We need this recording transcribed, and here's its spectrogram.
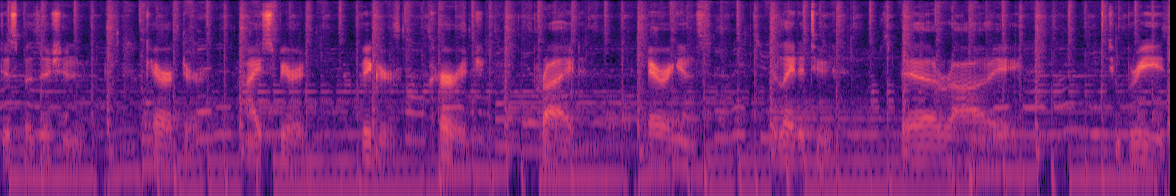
disposition, character, high spirit, vigor, courage, pride, arrogance, related to sperare, to breathe,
